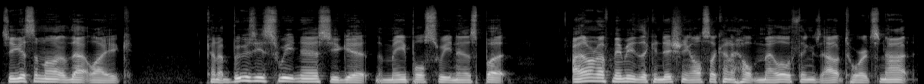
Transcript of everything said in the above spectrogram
So you get some of that like kind of boozy sweetness. You get the maple sweetness, but I don't know if maybe the conditioning also kind of helped mellow things out to where it's not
